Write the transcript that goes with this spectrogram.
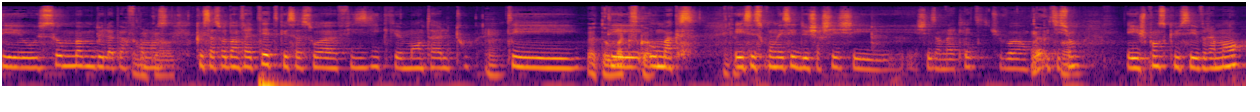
t'es au summum de la performance. Que ça soit dans ta tête, que ça soit physique, mental, tout. Mm. T'es Ouais, t'es au max, au. Et c'est ce qu'on essaie de chercher chez, chez un athlète, tu vois, en Ouais, compétition. Et je pense que c'est vraiment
